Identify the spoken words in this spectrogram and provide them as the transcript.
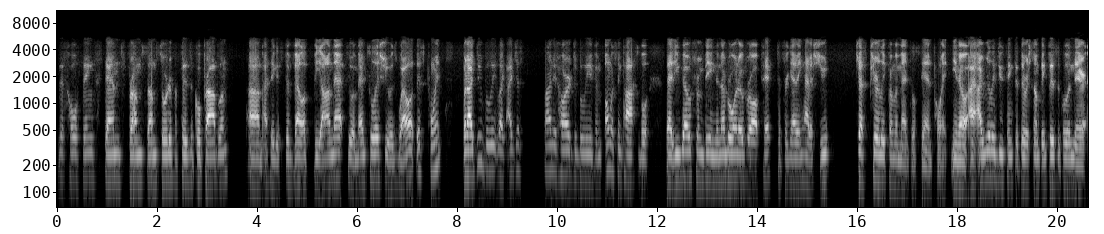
this whole thing stems from some sort of a physical problem. Um, I think it's developed beyond that to a mental issue as well at this point. But I do believe, like, I just find it hard to believe and almost impossible that you go from being the number one overall pick to forgetting how to shoot just purely from a mental standpoint. You know, I, I really do think that there was something physical in there.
